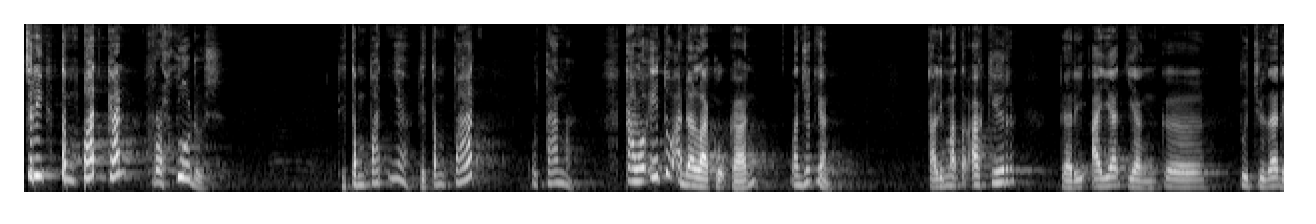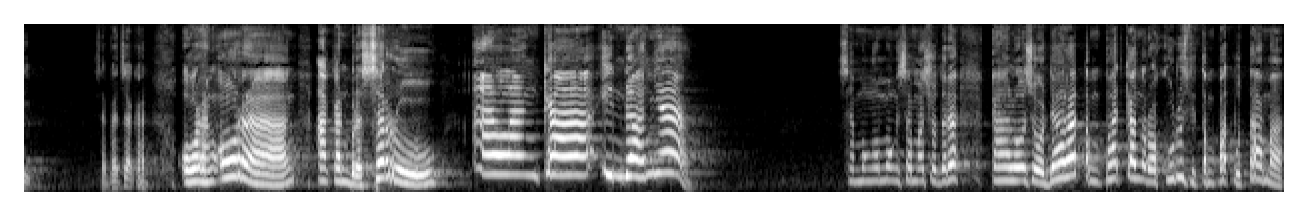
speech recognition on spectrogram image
Jadi tempatkan roh kudus di tempatnya, di tempat utama. Kalau itu Anda lakukan, lanjutkan. Kalimat terakhir dari ayat yang ke-7 tadi. Saya bacakan. Orang-orang akan berseru, alangkah indahnya. Saya mau ngomong sama saudara, kalau saudara tempatkan roh kudus di tempat utama,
